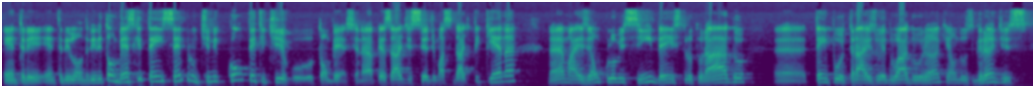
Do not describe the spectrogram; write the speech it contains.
entre, entre Londrina e Tombense, que tem sempre um time competitivo, o Tombense, né? Apesar de ser de uma cidade pequena, né? Mas é um clube, sim, bem estruturado, é, tem por trás o Eduardo Uran, que é um dos grandes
